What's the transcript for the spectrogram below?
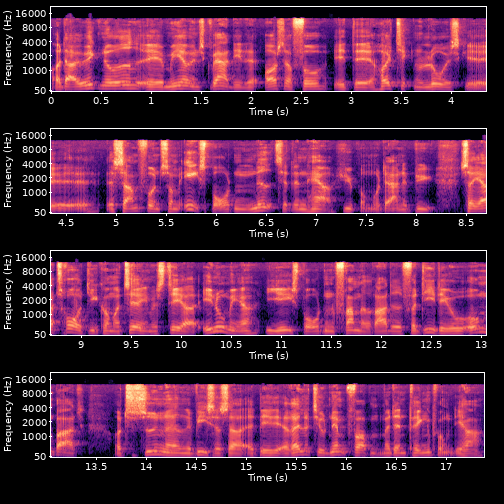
Og der er jo ikke noget øh, mere ønskværdigt også at få et øh, højteknologisk øh, samfund som e-sporten ned til den her hypermoderne by. Så jeg tror, de kommer til at investere endnu mere i e-sporten fremadrettet, fordi det jo åbenbart og til sydenlandene viser sig, at det er relativt nemt for dem med den pengepunkt, de har.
